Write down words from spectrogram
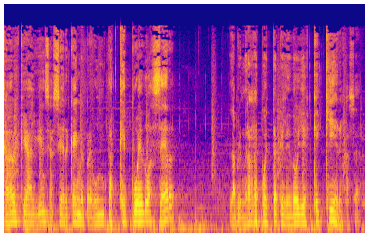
cada vez que alguien se acerca y me pregunta qué puedo hacer, la primera respuesta que le doy es ¿qué quieres hacer?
